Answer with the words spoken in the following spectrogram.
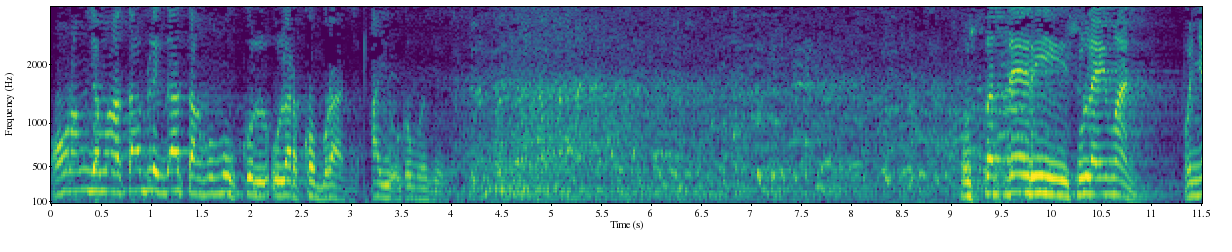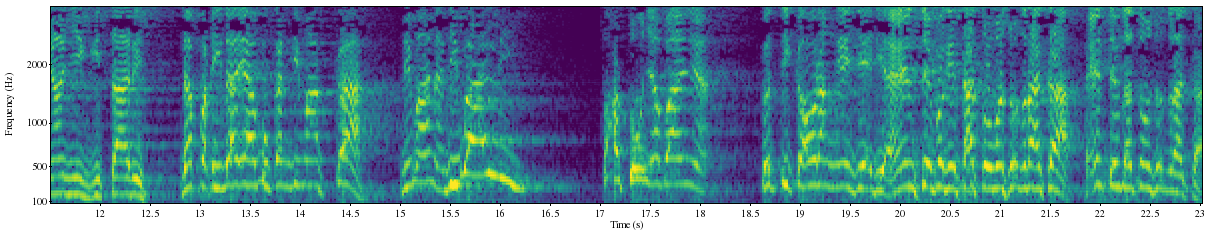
Orang jamaah tablik datang memukul ular kobra. Ayo ke masjid. Ustadz Dery Sulaiman, penyanyi gitaris, dapat hidayah bukan di Makkah. Di mana? Di Bali. Tatonya banyak. Ketika orang ngejek dia, ente pakai tato masuk neraka, ente tato masuk neraka.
